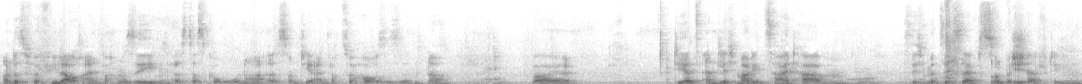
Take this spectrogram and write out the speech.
Und das für viele auch einfach ein Segen ist, dass Corona ist und die einfach zu Hause sind. Ne? Weil die jetzt endlich mal die Zeit haben, sich mit sich selbst zu okay. beschäftigen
